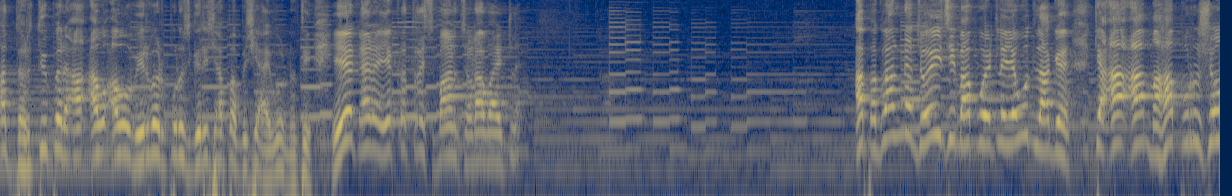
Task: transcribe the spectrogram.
આ ધરતી ઉપર આવો આવો વીરવર પુરુષ ગિરીશ આપવા પછી આવ્યો નથી. એક હારે એકત્રીસ બાણ ચડાવવા એટલે? આ ભગવાનને જોઈ છે બાપુ, એટલે એવું જ લાગે કે આ આ મહાપુરુષો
